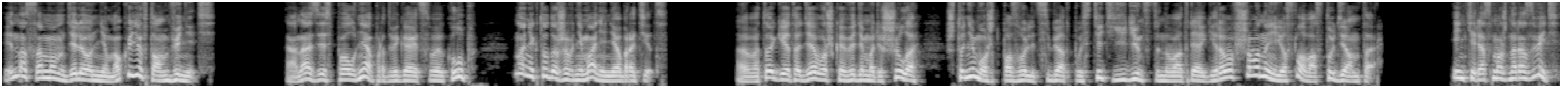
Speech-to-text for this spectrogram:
и на самом деле он не мог её в том винить. Она здесь полдня продвигает свой клуб, но никто даже внимания не обратит. В итоге эта девушка, видимо, решила, что не может позволить себе отпустить единственного отреагировавшего на её слова студента. Интерес можно развить.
